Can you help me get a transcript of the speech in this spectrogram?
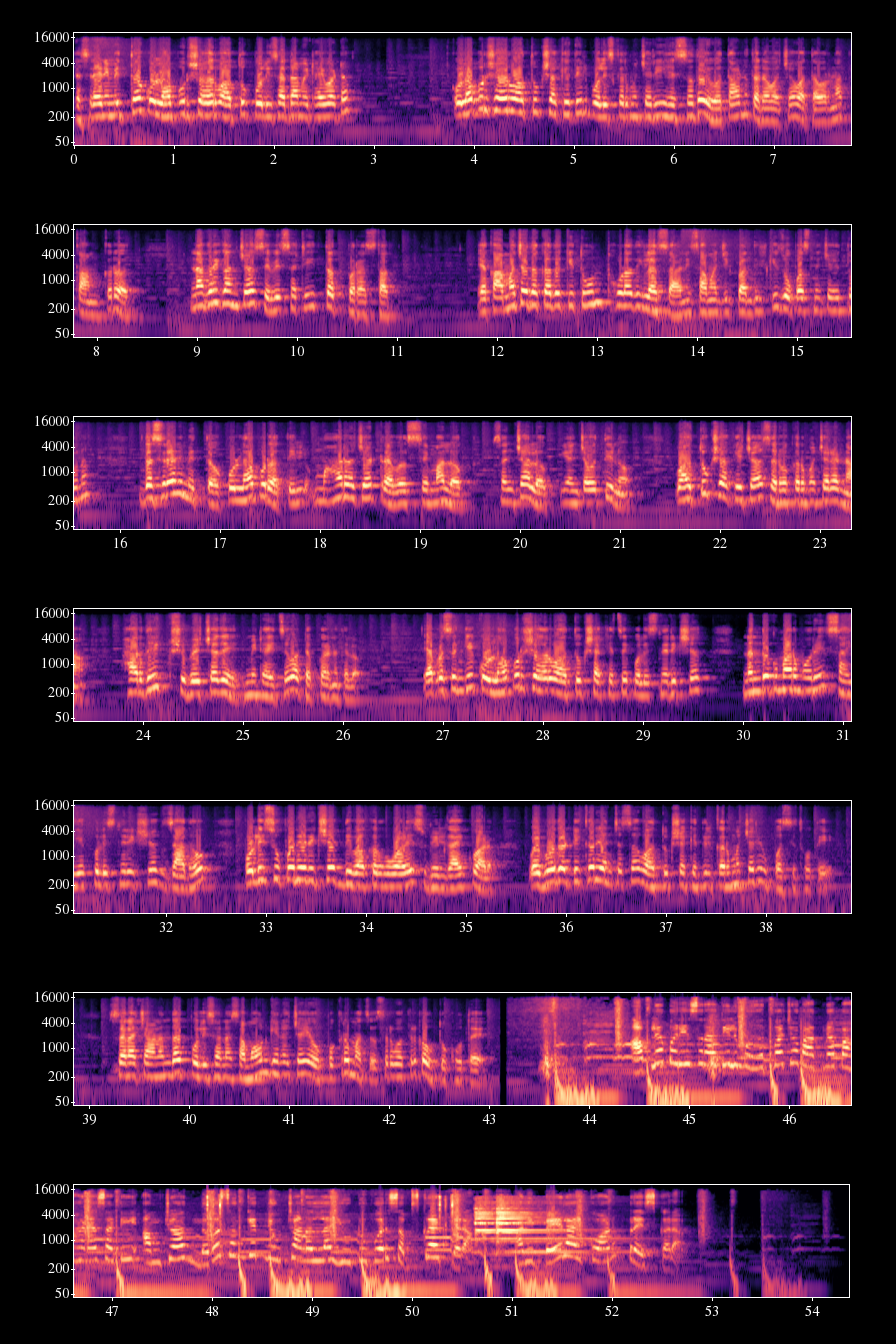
दसऱ्यानिमित्त कोल्हापूर शहर वाहतूक पोलिसांना मिठाई वाटप. कोल्हापूर शहर वाहतूक शाखेतील पोलीस कर्मचारी हे सदैव ताणतणावाच्या वातावरणात काम करत नागरिकांच्या सेवेसाठी तत्पर असतात. या कामाच्या धकाधकीतून थोडा दिलासा आणि सामाजिक बांधिलकी जोपासण्याच्या हेतूनं दसऱ्यानिमित्त कोल्हापुरातील महाराजा ट्रॅव्हल्सचे मालक संचालक यांच्या वतीनं वाहतूक शाखेच्या सर्व कर्मचाऱ्यांना हार्दिक शुभेच्छा देत मिठाईचे वाटप करण्यात आलं. याप्रसंगी कोल्हापूर शहर वाहतूक शाखेचे पोलीस निरीक्षक नंदकुमार मोरे सहाय्यक पोलीस निरीक्षक जाधव पोलीस उपनिरीक्षक दिवाकर होवाळे सुनील गायकवाड वैभव दट्टीकर यांच्यासह वाहतूक शाखेतील कर्मचारी उपस्थित होते. सणाच्या आनंदात पोलिसांना सामावून घेण्याच्या या उपक्रमाचं सर्वत्र कौतुक होत आहे आपल्या परिसरातील महत्त्वाच्या बातम्या पाहण्यासाठी आमच्या नवसंकेत न्यूज चॅनलला यूट्यूबवर सबस्क्राईब करा आणि बेल आयकॉन प्रेस करा.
